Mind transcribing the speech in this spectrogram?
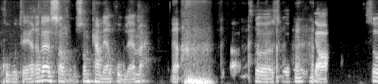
promoterer det, som, som kan være problemet. Ja. Så, så, ja. Så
